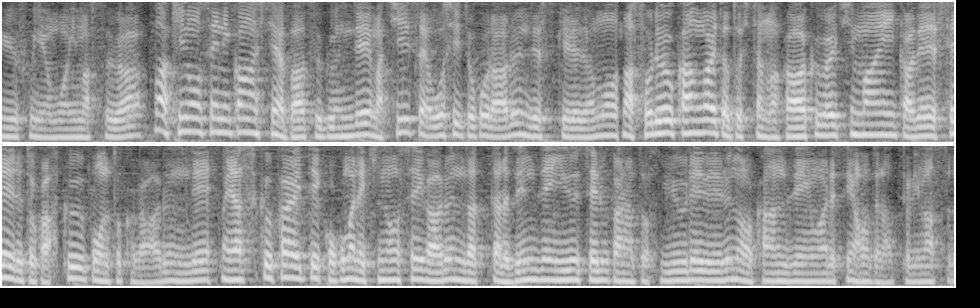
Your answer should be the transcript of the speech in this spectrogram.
いうふうに思いますが、まあ、機能性に関しては抜群で、まあ、小さい惜しいところあるんですけれども、まあ、それを考えたとしても価格が1万円以下でセールとかクーポンとかがあるんで、まあ、安く買えてここまで機能性があるんだったら全然許せるかなというレベルの完全ワイヤレスイヤホンとなっております。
